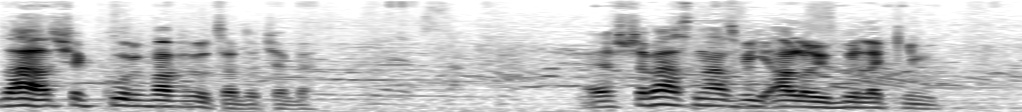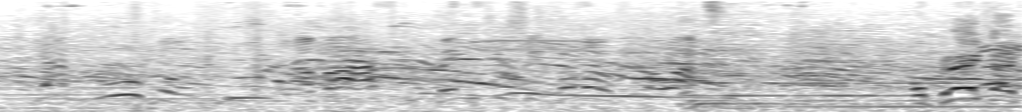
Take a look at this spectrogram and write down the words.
Zaraz się kurwa wrócę do ciebie. A jeszcze raz nazwij Aloy byle kim. Oblegać!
